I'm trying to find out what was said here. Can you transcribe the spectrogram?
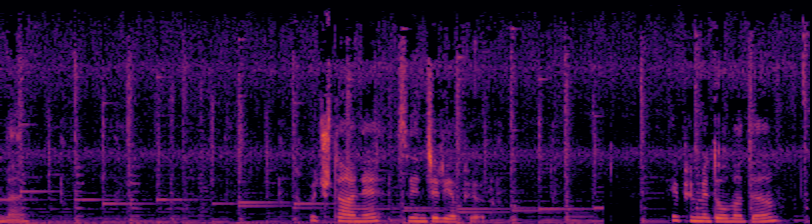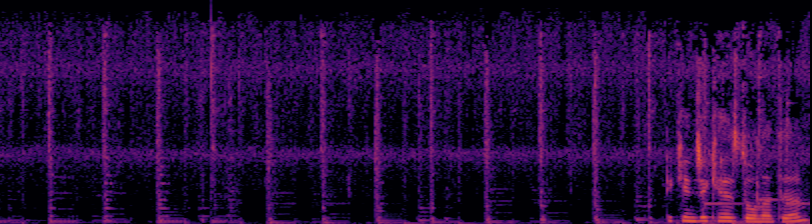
Hemen 3 tane zincir yapıyorum. İpimi doladım. ikinci kez doladım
